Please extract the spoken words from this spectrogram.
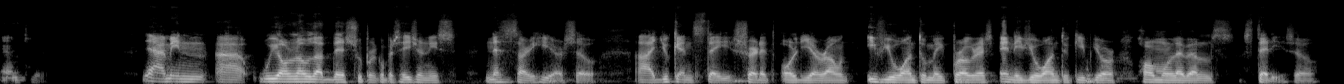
And yeah, I mean, uh, we all know that the super compensation is necessary here. So uh, you can stay shredded all year round if you want to make progress and if you want to keep your hormone levels steady. So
